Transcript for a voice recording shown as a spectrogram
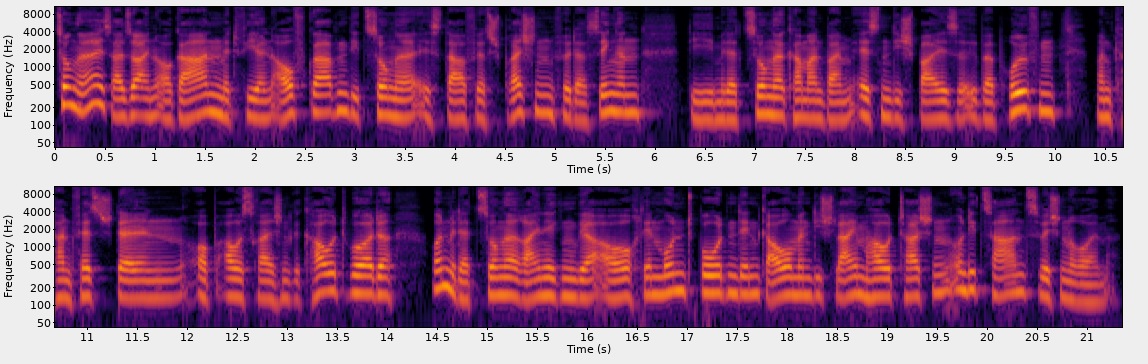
Zunge ist also ein Organ mit vielen Aufgaben. Die Zunge ist da fürs Sprechen, für das Singen. Die, mit der Zunge kann man beim Essen die Speise überprüfen. Man kann feststellen, ob ausreichend gekaut wurde. Und mit der Zunge reinigen wir auch den Mundboden, den Gaumen, die Schleimhauttaschen und die Zahnzwischenräume.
